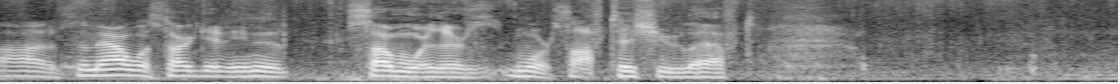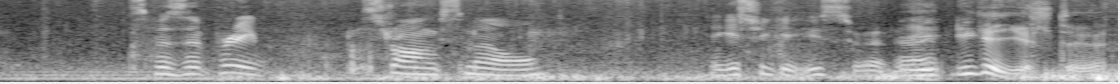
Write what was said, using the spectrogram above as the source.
Uh, so now we'll start getting it somewhere there's more soft tissue left. It's a pretty strong smell. I guess you get used to it, right? You, you get used to it,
